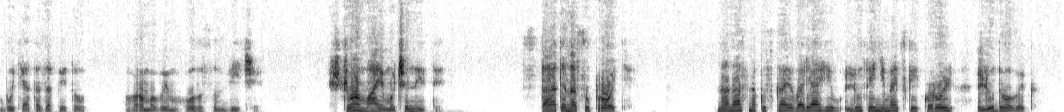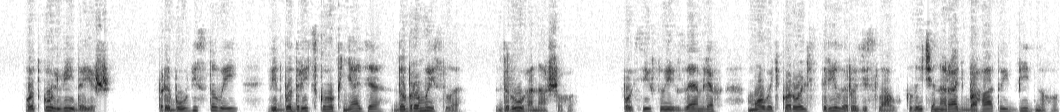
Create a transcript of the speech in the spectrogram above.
Бутята запитав громовим голосом вічі. Що маємо чинити? Стати насупроть. На нас напускає варягів лютий німецький король Людовик. Откуль відаєш? Прибув вістовий від бодрицького князя Добромисла, друга нашого. По всіх своїх землях, мовить, король стріли розіслав, кличе на радь багато й бідного.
